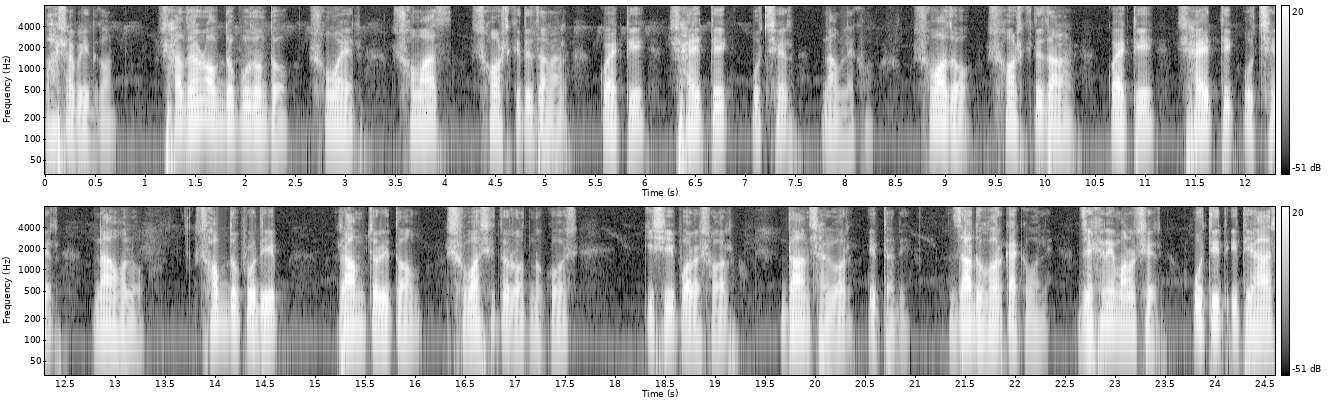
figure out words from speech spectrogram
ভাষাবিদগণ। সাধারণ অব্দ পর্যন্ত সময়ের সমাজ সংস্কৃতি জানার কয়েকটি সাহিত্যিক উৎসের নাম লেখো। সমাজ ও সংস্কৃতি জানার কয়েকটি সাহিত্যিক উৎসের নাম হলো শব্দপ্রদীপ, রামচরিতম, সুভাষিত রত্নকোষ কৃষি পরাশর দানসাগর ইত্যাদি। জাদুঘর কাকে বলে? যেখানে মানুষের অতীত ইতিহাস,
